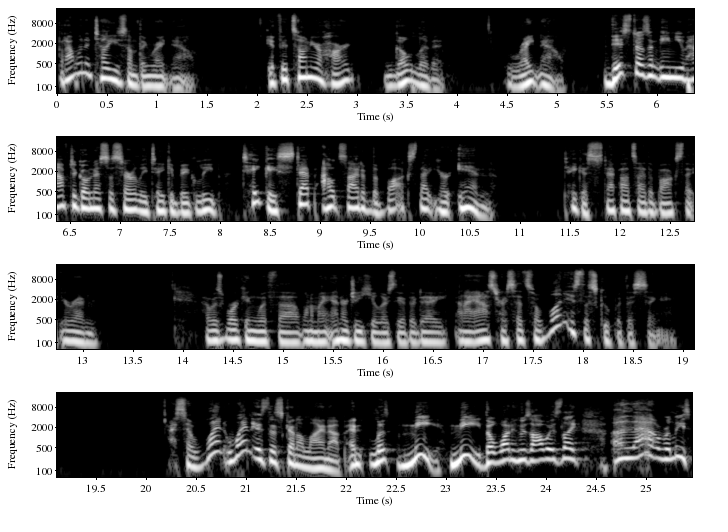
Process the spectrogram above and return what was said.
But I want to tell you something right now. If it's on your heart, go live it right now. This doesn't mean you have to go necessarily take a big leap. Take a step outside of the box that you're in. Take a step outside the box that you're in. I was working with uh, one of my energy healers the other day, and I asked her, I said, So, what is the scoop with this singing? I said, when when is this gonna line up? And listen, me, me, the one who's always like, allow release.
